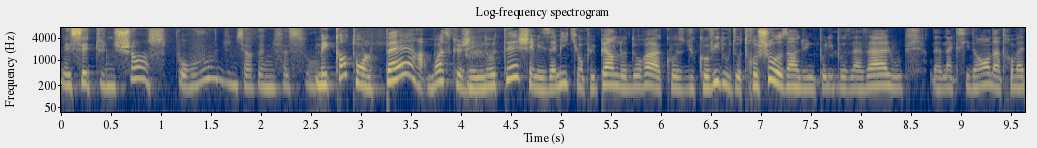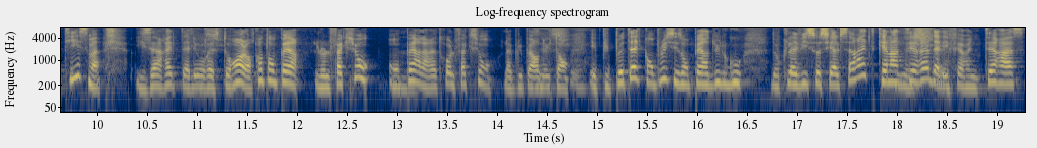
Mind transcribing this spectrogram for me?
Mais c'est une chance pour vous, d'une certaine façon. Mais quand on le perd, moi, ce que j'ai noté chez mes amis qui ont pu perdre l'odorat à cause du Covid ou d'autre chose, hein, d'une polypose nasale ou d'un accident, d'un traumatisme, ils arrêtent d'aller au restaurant. Alors, quand on perd l'olfaction, on perd la rétro-olfaction la plupart Bien du temps. Et puis peut-être qu'en plus, ils ont perdu le goût. Donc, la vie sociale s'arrête. Quel intérêt d'aller faire une terrasse,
